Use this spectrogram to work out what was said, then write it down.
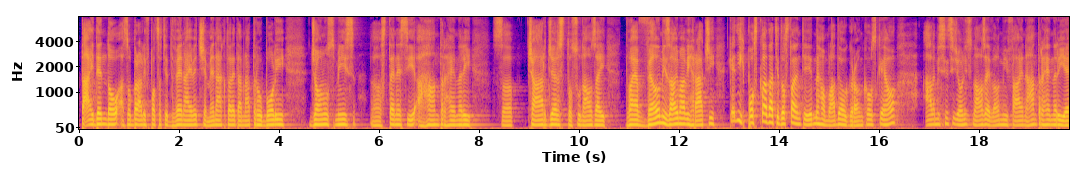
tight endov a zobrali v podstate dve najväčšie mená, ktoré tam na trhu boli. Jonu Smith eh, z Tennessee a Hunter Henry z Chargers, to sú naozaj dvaja veľmi zaujímaví hráči. Keď ich poskladáte, dostanete jedného mladého Gronkovského, ale myslím si, že oni sú naozaj veľmi fajn. Hunter Henry je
